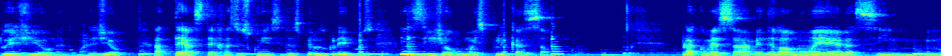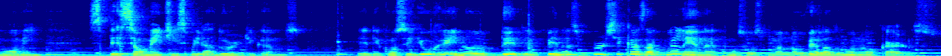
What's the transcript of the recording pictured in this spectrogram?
do Egeu, né, do Mar Egeu, até as terras desconhecidas pelos gregos, exige alguma explicação. Para começar, Menelau não era assim um homem especialmente inspirador, digamos. Ele conseguiu o reino dele apenas por se casar com Helena, como se fosse uma novela do Manuel Carlos.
